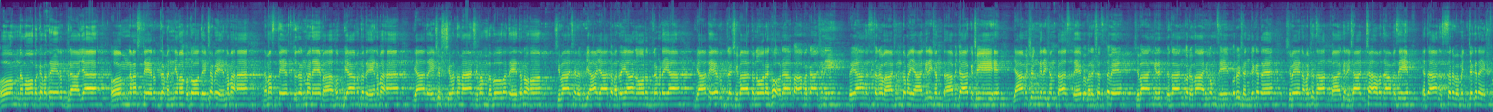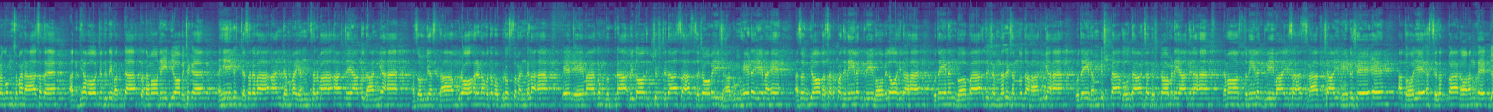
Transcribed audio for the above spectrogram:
ఓం నమో భగవతే రుద్రాయ. ఓం నమస్తే రుద్రమన్యమ ఉతో దేశవే నమ. నమస్తే స్తుతన్మనే బాహుభ్యాముతదే నమ. యా దైషు శివతమా శివం బభూవతే తను. శివాశరభ్యా యాతవతయా నో రుద్రమిడయా యా తే రుద్రశివా తనోరఘోరా పాపకాశిని. ప్రయాణస్తరవాషంతమయా గిరిశంతా విజాకషీ యామిషుం గిరిశంతాస్తే వర్షస్తవే శివాంగిరిత్యుతాంగురుమాహిగుంసే పురుషం జగత్. శివే నవచతాత్వా గిరిశాచ్ఛావదామసి యథా నస్సర్వమిజ్జగత यक्ष्मगुं सुमनासत अध्यवोचदिति वक्ता प्रथमो देव्योऽभिषक अहीकश्च सर्वा आञ्जम्बयन् सर्वा आश्चयातु धान्यः। अर्णवत मङ्गलः। चेमागुं हेडयेमहे। असव्यो वसर्पदिनीलग्रीवो विलोहितः। उतैनं गोपा अतिशं नरिषन्नुतहार्यः उतैनं विश्वाभूतांश दुष्टोमडयादिनः। नमोऽस्तु नीलग्रीवाय सहस्राक्षाय मीडुषे अतो ये अस्य सत्त्वानो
